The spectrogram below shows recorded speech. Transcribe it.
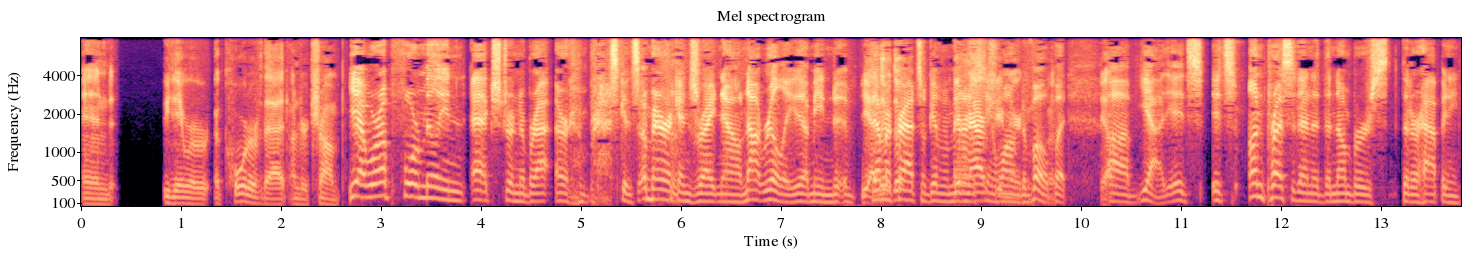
and they were a quarter of that under Trump. Yeah, we're up four million extra Nebra- or Nebraskans, Americans right now. Not really. I mean, they're- Democrats will give them they're anything want to vote, but, but- yeah. um, yeah, it's it's unprecedented the numbers that are happening.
